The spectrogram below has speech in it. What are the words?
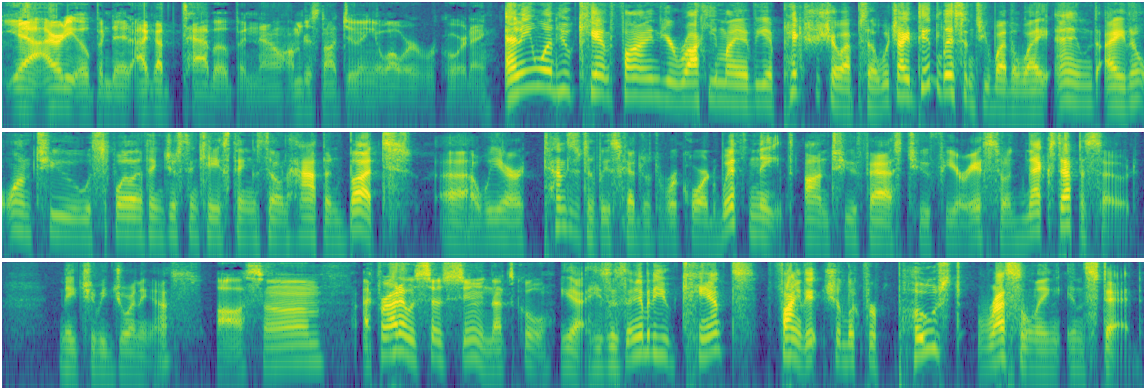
Yeah, I already opened it. I got the tab open now. I'm just not doing it while we're recording. Anyone who can't find your Rocky Maivia picture show episode, which I did listen to, by the way, and I don't want to spoil anything just in case things don't happen, but uh, we are tentatively scheduled to record with Nate on Too Fast, Too Furious. So next episode, Nate should be joining us. Awesome. I forgot it was so soon. That's cool. Yeah, he says anybody who can't find it should look for post wrestling instead.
